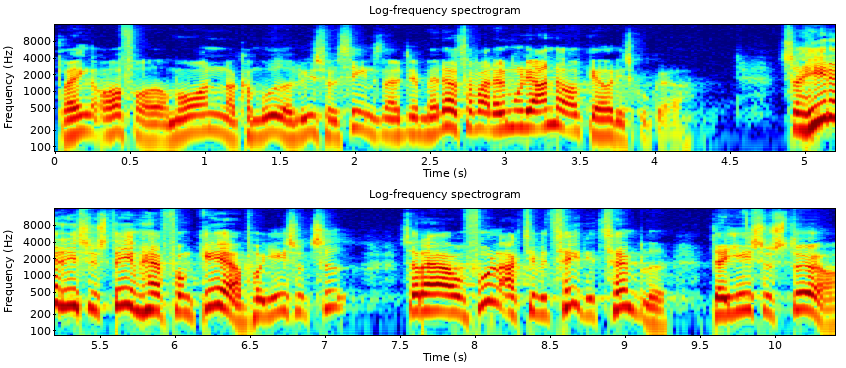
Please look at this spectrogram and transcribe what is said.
bringe offeret om morgenen og komme ud og lyse velsignelsen. Og alt det. Men der, så var der alle mulige andre opgaver, de skulle gøre. Så hele det system her fungerer på Jesu tid. Så der er jo fuld aktivitet i templet, da Jesus dør,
